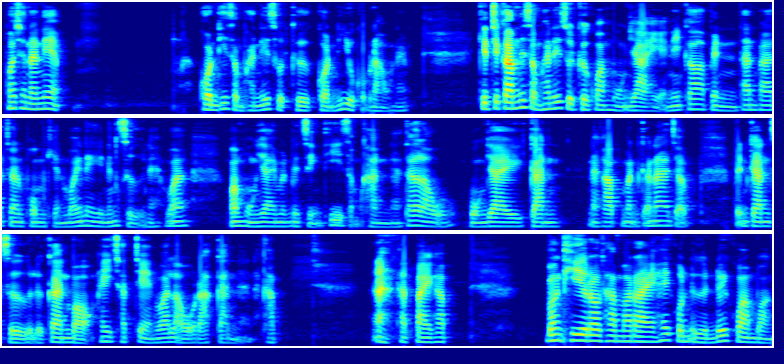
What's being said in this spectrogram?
เพราะฉะนั้นเนี่ยคนที่สำคัญที่สุดคือคนที่อยู่กับเรานะ กิจกรรมที่สำคัญที่สุดคือความห่วงใย อันนี้ก็เป็นท่านพระอาจารย์พรมเขียนไว้ในหนังสือนะว่าความห่วงใยมันเป็นสิ่งที่สำคัญนะ ถ้าเราห่วงใยกันนะครับ มันก็น่าจะ เป็นการสื่อหรือการบอกให้ชัดเจนว่าเรารักกันนะครับอะถัดไปครับ บางทีเราทำอะไรให้คนอื่นด้วยความหวัง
